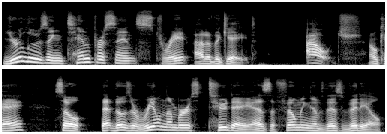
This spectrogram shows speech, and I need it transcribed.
you're losing 10% straight out of the gate. Ouch. Okay? So that those are real numbers today as the filming of this video.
